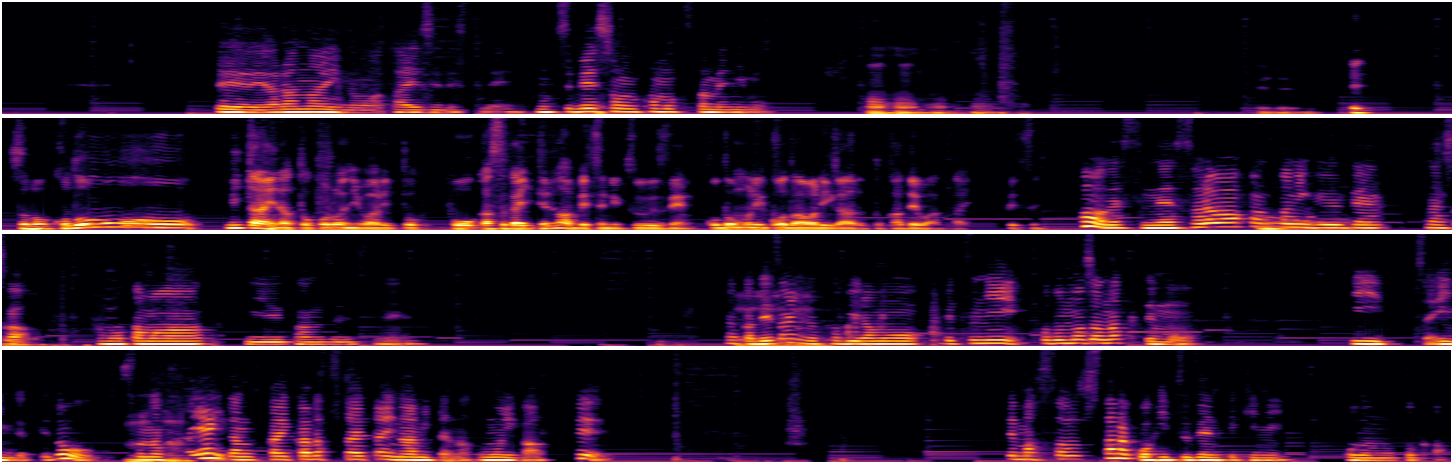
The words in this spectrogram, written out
でやらないのは大事ですね。モチベーションを保つためにも。うんうんうんうんえーえ、その子供みたいなところに割とフォーカスがいってるのは別に偶然、子供にこだわりがあるとかではない、別に。そうですね。それは本当に偶然。なんかたまたまっていう感じですね。なんかデザインの扉も別に子供じゃなくてもいいっちゃいいんだけど、その早い段階から伝えたいなみたいな思いがあって、で、まあそうしたらこう必然的に子供とか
